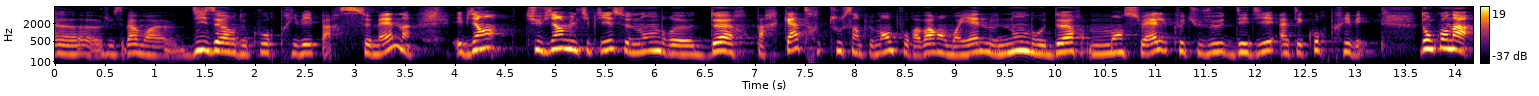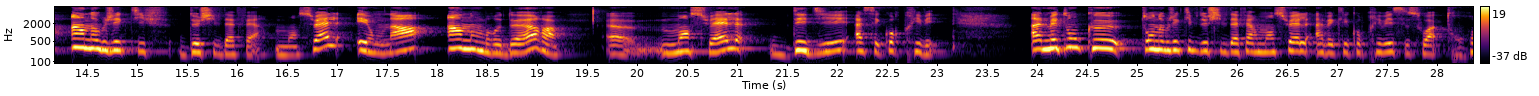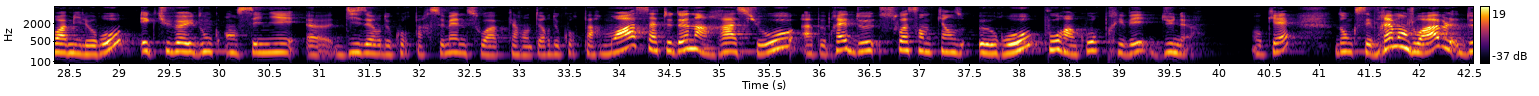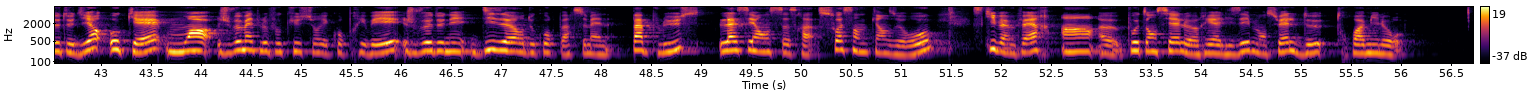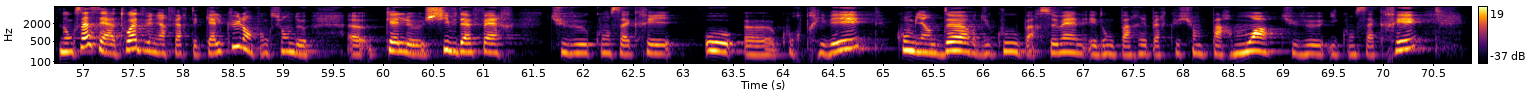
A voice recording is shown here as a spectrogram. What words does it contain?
euh, je sais pas moi, 10 heures de cours privés par semaine, eh bien, tu viens multiplier ce nombre d'heures par 4 tout simplement pour avoir en moyenne le nombre d'heures mensuelles que tu veux dédier à tes cours privés. Donc on a un objectif de chiffre d'affaires mensuel et on a un nombre d'heures euh, mensuelles dédiées à ces cours privés. Admettons que ton objectif de chiffre d'affaires mensuel avec les cours privés, ce soit 3000 euros et que tu veuilles donc enseigner 10 euh, heures de cours par semaine, soit 40 heures de cours par mois, ça te donne un ratio à peu près de 75 euros pour un cours privé d'une heure. Ok Donc c'est vraiment jouable de te dire, ok, moi je veux mettre le focus sur les cours privés, je veux donner 10 heures de cours par semaine, pas plus. La séance, ça sera 75 euros, ce qui va me faire un euh, potentiel réalisé mensuel de 3000 euros. Donc ça, c'est à toi de venir faire tes calculs en fonction de euh, quel chiffre d'affaires tu veux consacrer aux euh, cours privés, combien d'heures du coup par semaine et donc par répercussion par mois tu veux y consacrer?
